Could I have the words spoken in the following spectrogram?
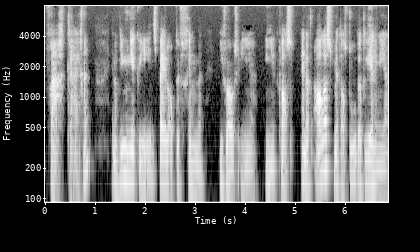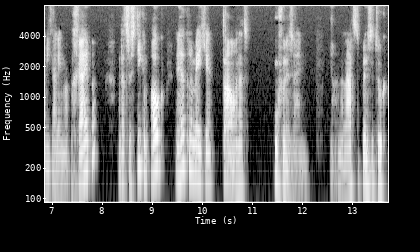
vraag krijgen. En op die manier kun je inspelen op de verschillende niveaus in je, in je klas. En dat alles met als doel dat leerlingen jou niet alleen maar begrijpen, maar dat ze stiekem ook een heel klein beetje taal aan het oefenen zijn. Nou, en de laatste punt is natuurlijk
